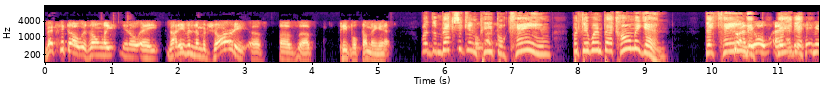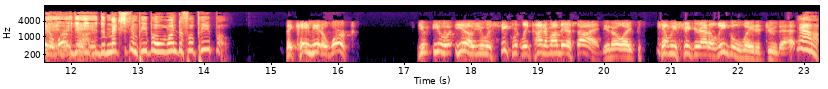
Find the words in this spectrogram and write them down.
Mexico is only, you know, a not even the majority of of uh, people coming in. But the Mexican people came, but they went back home again. They came. Sure, they, they, all, they, they, came here to work. the Mexican people are wonderful people. They came here to work. You you you know you were secretly kind of on their side. You know, like can we figure out a legal way to do that? Yeah,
